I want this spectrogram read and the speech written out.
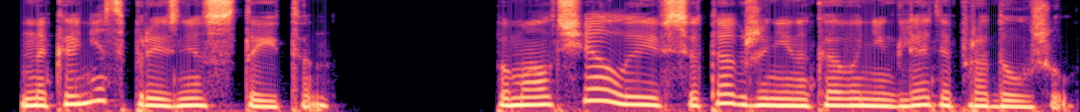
— наконец произнес Стейтон. Помолчал и все так же ни на кого не глядя продолжил.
